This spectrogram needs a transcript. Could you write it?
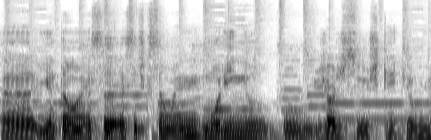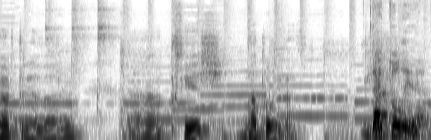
Ah, e então essa, essa discussão é Mourinho ou Jorge Jesus, quem é que é o melhor treinador ah, português da atualidade? Da atualidade.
